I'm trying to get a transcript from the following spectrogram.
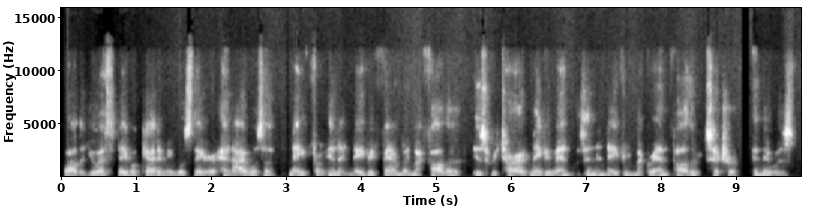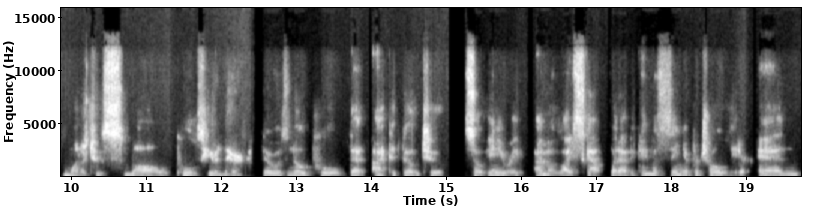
While the U.S. Naval Academy was there, and I was a Navy in a Navy family. My father is retired Navy man, was in the Navy. My grandfather, etc. And there was one or two small pools here and there. There was no pool that I could go to. So, any rate, I'm a life scout, but I became a senior patrol leader. And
